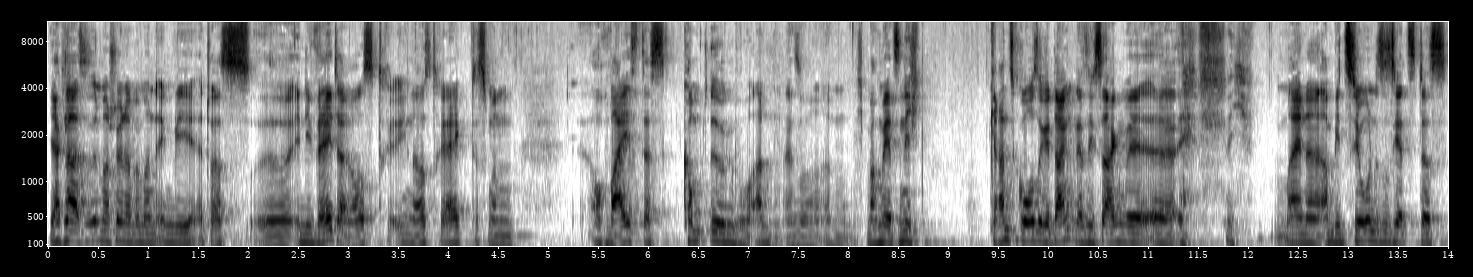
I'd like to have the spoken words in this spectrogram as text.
Ja klar, es ist immer schöner, wenn man irgendwie etwas äh, in die Welt hinausträgt, dass man auch weiß, das kommt irgendwo an. Also ähm, ich mache mir jetzt nicht ganz große Gedanken, dass ich sagen will, äh, ich, meine Ambition ist es jetzt, dass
